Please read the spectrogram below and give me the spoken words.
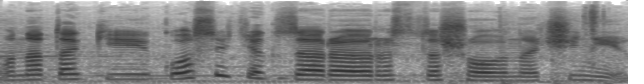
Вона так і косить, як зараз розташована, чи ні?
